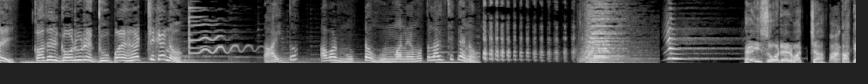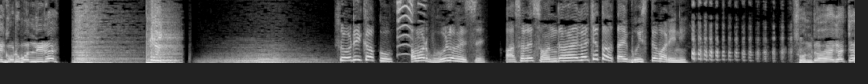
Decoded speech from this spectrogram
এই, কাদের গরুরে দু পায়ে হাঁটছে কেন? তাই তো আবার মুখটা হুনমানের মতো লাগছে কেন? এই শুয়োরের বাচ্চা, কাকে গরু বললি রে? সরি কাকু আমার ভুল হয়েছে। আসলে সন্ধ্যা হয়ে গেছে তো তাই বুঝতে পারিনি। সন্ধ্যা হয়ে গেছে?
